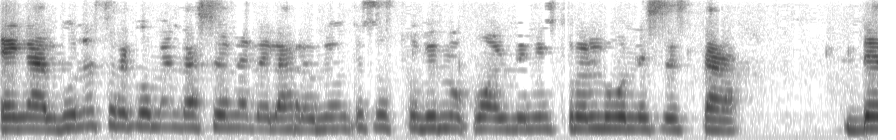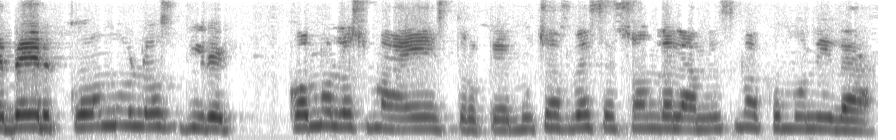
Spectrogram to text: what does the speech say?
en algunas recomendaciones de la reunión que sostuvimos con el ministro el lunes está de ver cómo los, cómo los maestros, que muchas veces son de la misma comunidad,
